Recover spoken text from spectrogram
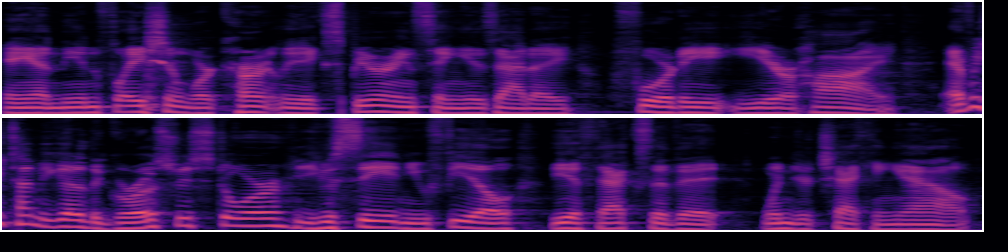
and the inflation we're currently experiencing is at a 40 year high. Every time you go to the grocery store, you see and you feel the effects of it when you're checking out.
